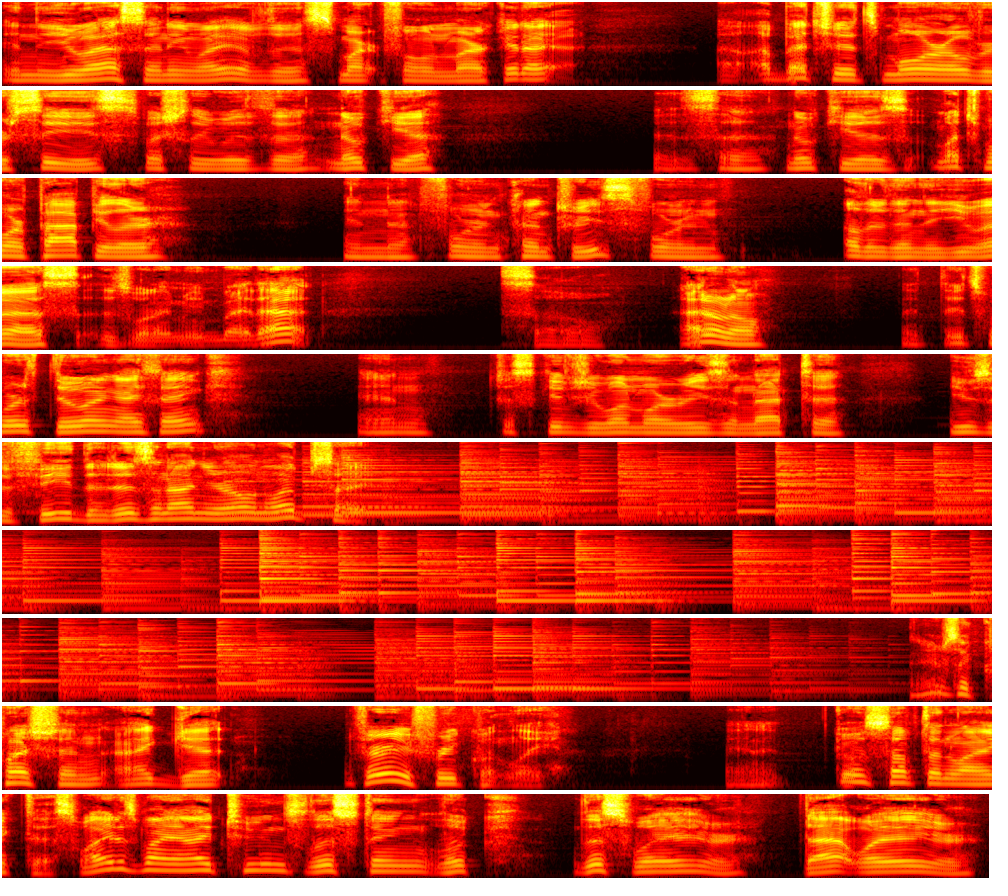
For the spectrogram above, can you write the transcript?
in the US anyway of the smartphone market. I, I bet you it's more overseas, especially with uh, Nokia. As uh, Nokia is much more popular in uh, foreign countries, foreign other than the U.S. is what I mean by that. So I don't know. It, it's worth doing, I think, and just gives you one more reason not to use a feed that isn't on your own website. Here's a question I get very frequently, and it goes something like this Why does my iTunes listing look this way or that way or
